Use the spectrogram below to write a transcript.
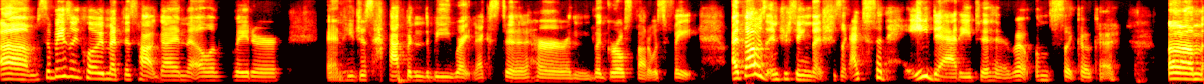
Um, so basically, Khloe met this hot guy in the elevator, and he just happened to be right next to her, and the girls thought it was fate. I thought it was interesting that she's like, I just said, "Hey, daddy" to him. I'm just like, okay. Um,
